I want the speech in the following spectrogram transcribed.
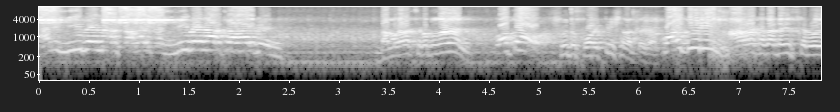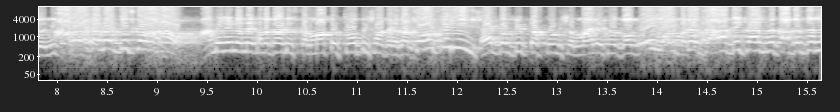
খালি নিবেন আর চালাইবেন নিবেন আর চালাইবেন। দাম গাড়াচ্ছে কত জানেন? কত? শুধু পঁয়ত্রিশ হাজার টাকা। পঁয়ত্রিশ? আর এক হাজার ডিসকাউন্ট এক হাজার discount? আমি নিলাম এক হাজার টাকা ডিসকাউন্ট মাত্র চৌত্রিশ হাজার টাকা চৌত্রিশ? একদম টিপটপ কন্ডিশন মাইলেজ এই লাইটটা যারা দেখে আসবে তাদের জন্য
